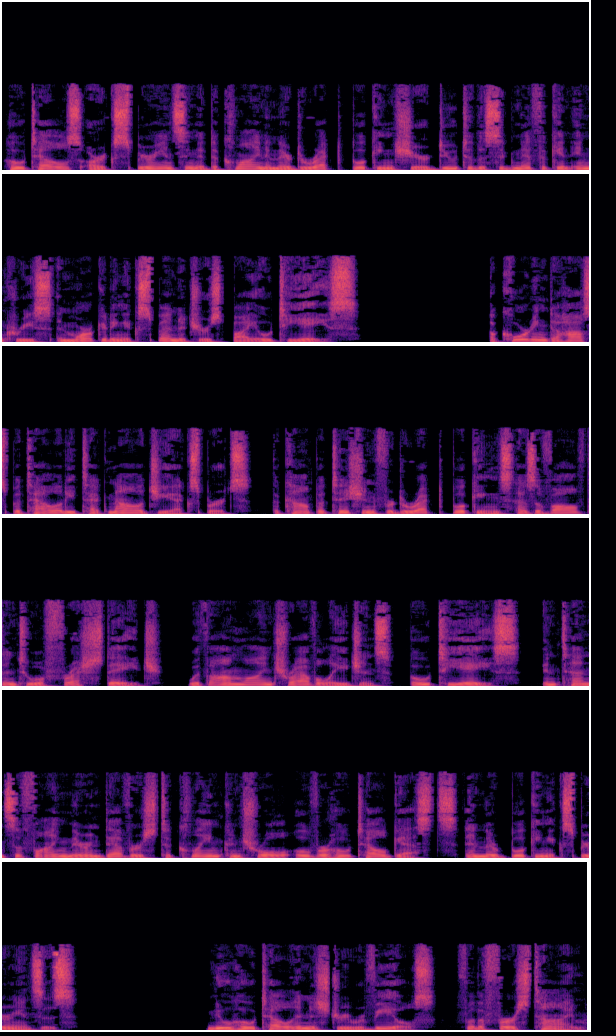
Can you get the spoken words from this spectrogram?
Hotels are experiencing a decline in their direct booking share due to the significant increase in marketing expenditures by OTAs. According to hospitality technology experts, the competition for direct bookings has evolved into a fresh stage, with online travel agents, OTAs, intensifying their endeavors to claim control over hotel guests and their booking experiences. New hotel industry reveals, for the first time,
